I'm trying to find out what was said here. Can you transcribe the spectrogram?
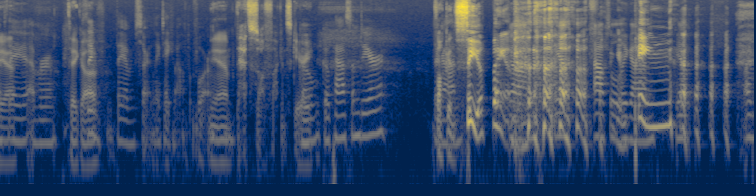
if yeah. they ever Take off. they've- certainly taken off before. Yeah, that's so fucking scary. Go go past them deer. they're fucking gone. see ya, bam. Yep, absolutely gone. ping. Yep. I'm,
